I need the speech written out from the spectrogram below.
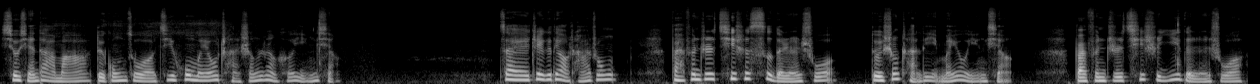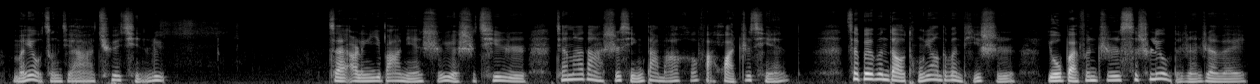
休闲大麻对工作几乎没有产生任何影响。在这个调查中，百分之七十四的人说对生产力没有影响，百分之七十一的人说没有增加缺勤率。在二零一八年十月十七日加拿大实行大麻合法化之前，在被问到同样的问题时，有百分之四十六的人认为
